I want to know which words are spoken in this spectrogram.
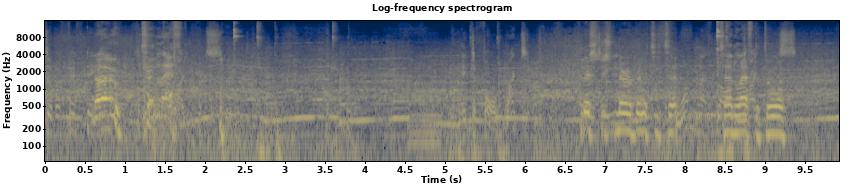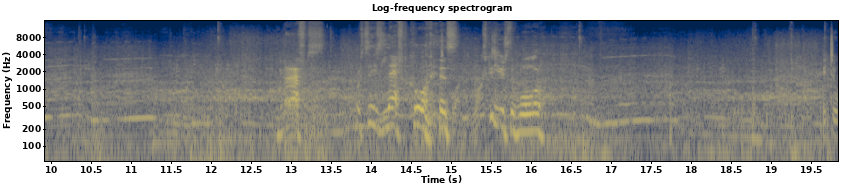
Keep right of a 50. No! Three To the left. tightens. Into four right. There's just no ability to left turn long, left at all. tightens. Left. What's these left corners? I'm just gonna use the wall. Into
